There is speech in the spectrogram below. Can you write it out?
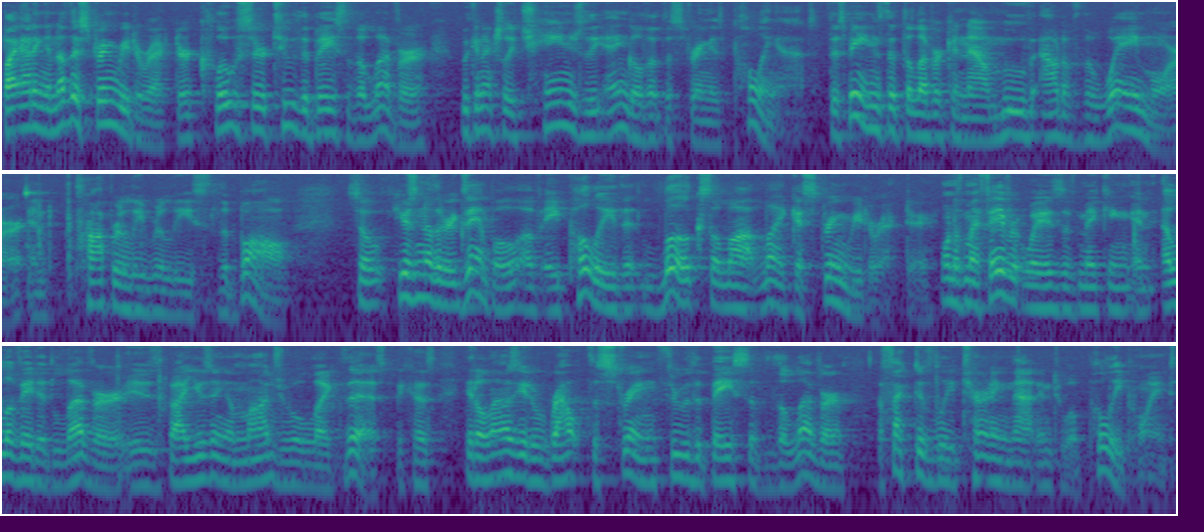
By adding another string redirector closer to the base of the lever, we can actually change the angle that the string is pulling at. This means that the lever can now move out of the way more and properly release the ball, so here's another example of a pulley that looks a lot like a string redirector. One of my favorite ways of making an elevated lever is by using a module like this because it allows you to route the string through the base of the lever, effectively turning that into a pulley point.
